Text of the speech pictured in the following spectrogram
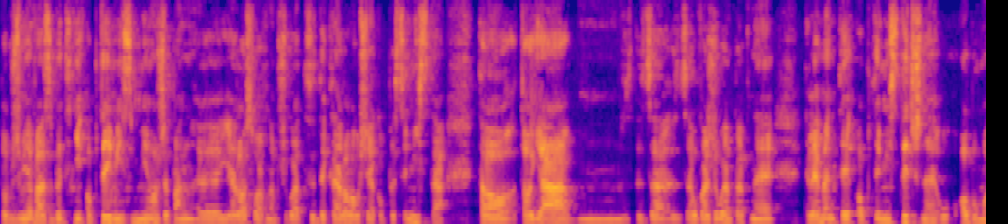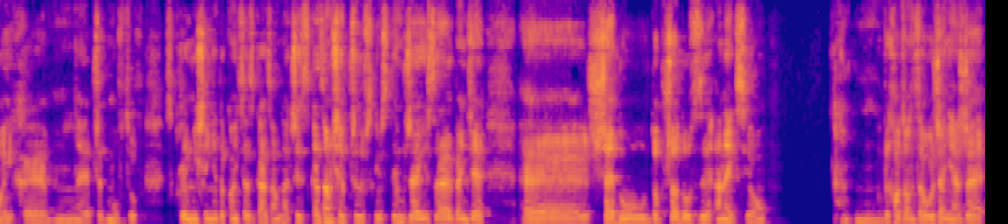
pobrzmiewa zbytni optymizm. Mimo, że pan y, Jarosław na przykład deklarował się jako pesymista, to, to ja mm, za, zauważyłem pewne elementy optymistyczne u obu moich mm, przedmówców, z którymi się nie do końca zgadzam. Znaczy, zgadzam się przede wszystkim z tym, że Izrael będzie e, szedł do przodu z aneksją wychodząc z założenia, że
